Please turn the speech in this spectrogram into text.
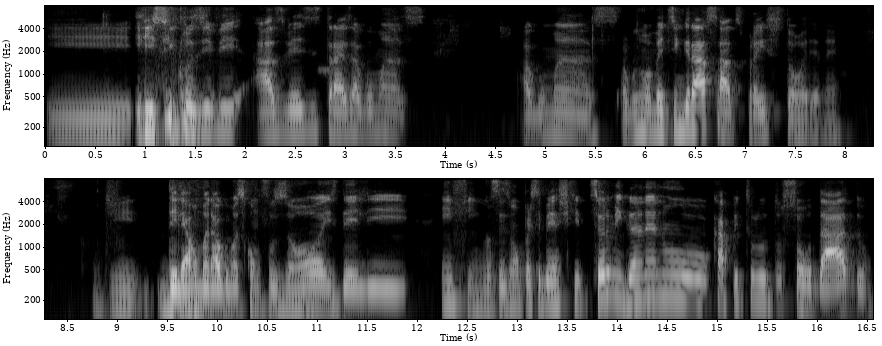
E isso, inclusive, às vezes traz algumas, algumas, alguns momentos engraçados para a história, né? De, dele arrumando algumas confusões, dele. Enfim, vocês vão perceber, acho que, se eu não me engano, é no capítulo do soldado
